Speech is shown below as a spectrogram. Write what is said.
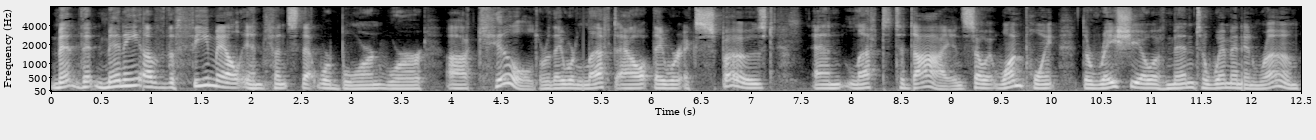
meant that many of the female infants that were born were uh, killed or they were left out, they were exposed and left to die. And so at one point, the ratio of men to women in Rome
